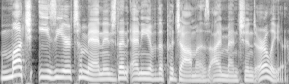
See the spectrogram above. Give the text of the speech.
Much easier to manage than any of the pajamas I mentioned earlier.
